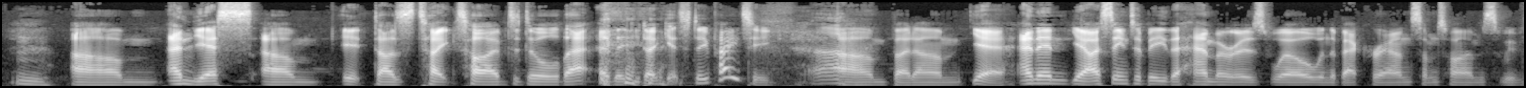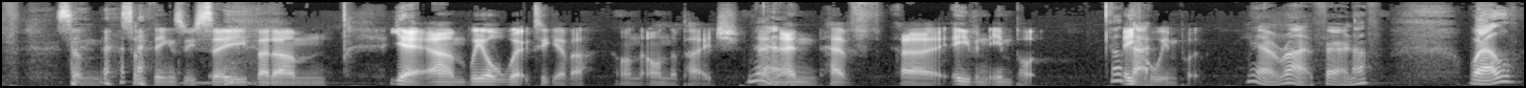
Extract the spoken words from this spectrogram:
Um, and yes, um, it does take time to do all that, and then you don't get to do painting. Um, but um, yeah, and then yeah, I seem to be the hammer as well in the background sometimes with some some things we see. But um, yeah, um, we all work together on on the page Yeah. and, and have uh, even input, Okay. equal input. Yeah, right. Fair enough. Well,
